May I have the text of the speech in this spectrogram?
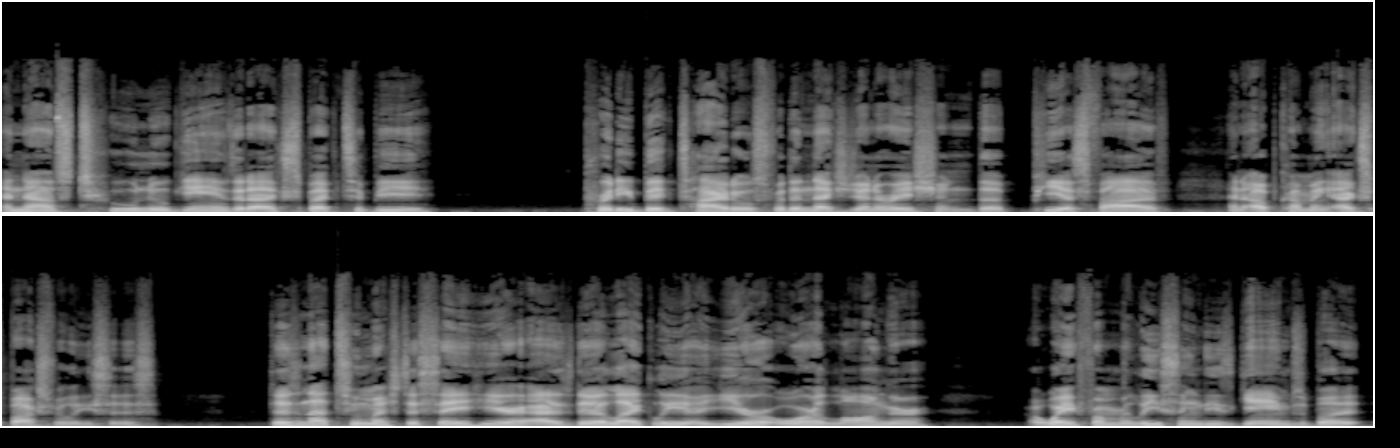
announced two new games that I expect to be pretty big titles for the next generation, the PS5 and upcoming Xbox releases. There's not too much to say here as they're likely a year or longer away from releasing these games, but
